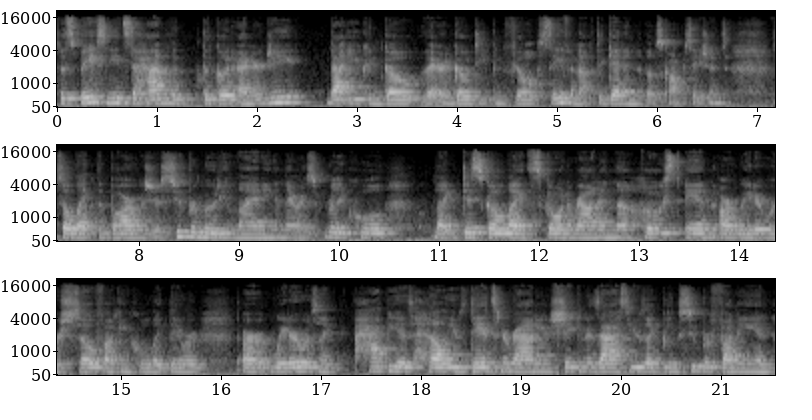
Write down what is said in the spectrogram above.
the space needs to have the, the good energy that you can go there and go deep and feel safe enough to get into those conversations. So like the bar was just super moody lighting and there was really cool like disco lights going around and the host and our waiter were so fucking cool. Like they were our waiter was like happy as hell. He was dancing around, he was shaking his ass, he was like being super funny and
